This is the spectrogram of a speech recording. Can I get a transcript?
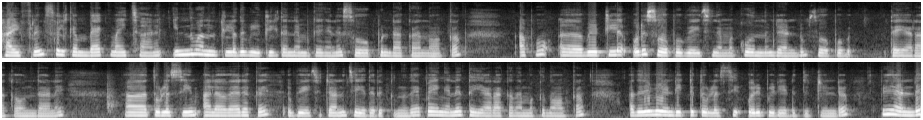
Hi friends welcome back my channel ഇന്ന് വന്നിട്ടുള്ളത് വീട്ടിൽ തന്നെ നമുക്ക് എങ്ങനെ സോപ്പ് ഉണ്ടാക്കാൻ നോക്കാം. അപ്പോൾ വീട്ടിൽ ഒരു സോപ്പ് ഉപയോഗിച്ച് നമുക്ക് ഒന്നും രണ്ടും സോപ്പ് തയ്യാറാക്കാവുന്നതാണ്. തുളസിയും അലോവേര ഒക്കെ ഉപയോഗിച്ചിട്ടാണ് ചെയ്തെടുക്കുന്നത്. അപ്പോൾ എങ്ങനെ തയ്യാറാക്കാം നമുക്ക് നോക്കാം. അതിന് വേണ്ടിയിട്ട് തുളസി ഒരു പിടി എടുത്തിട്ടുണ്ട്. പിന്നെ രണ്ട്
